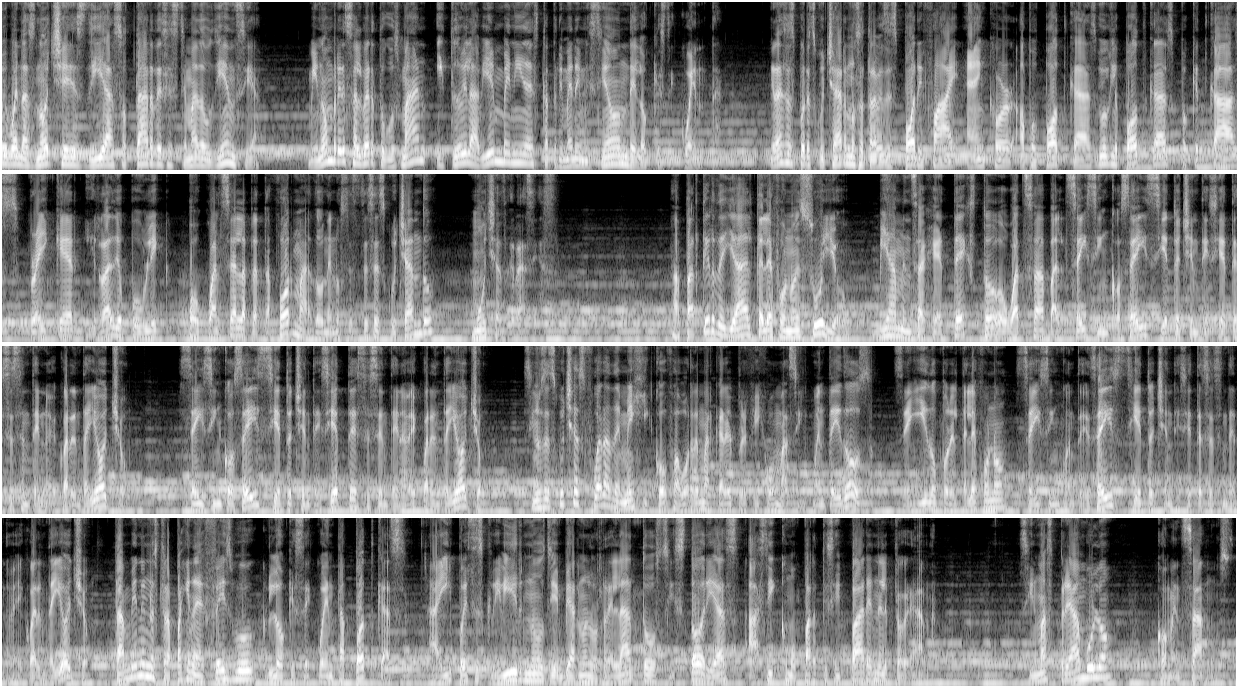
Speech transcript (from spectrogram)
Buenas noches, días o tardes, estimada audiencia. Mi nombre es Alberto Guzmán y te doy la bienvenida a esta primera emisión de Lo que se cuenta. Gracias por escucharnos a través de Spotify, Anchor, Apple Podcasts, Google Podcasts, Pocket Casts, Breaker y Radio Public o cual sea la plataforma donde nos estés escuchando. Muchas gracias. A partir de ya el teléfono es suyo. Vía mensaje de texto o WhatsApp al 656-787-6948. 656-787-6948 si nos escuchas fuera de México, favor de marcar el prefijo más 52, seguido por el teléfono 656-787-6948. También en nuestra página de Facebook, Lo que se cuenta podcast. Ahí puedes escribirnos y enviarnos los relatos, historias, así como participar en el programa. Sin más preámbulo, comenzamos.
